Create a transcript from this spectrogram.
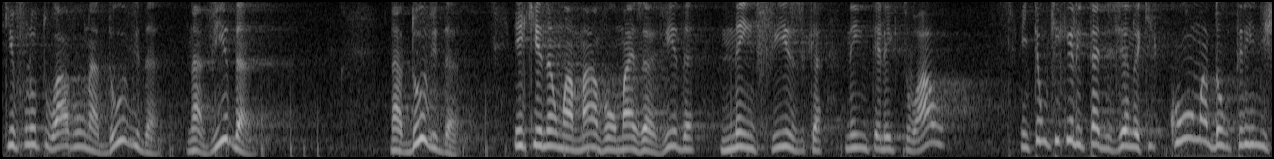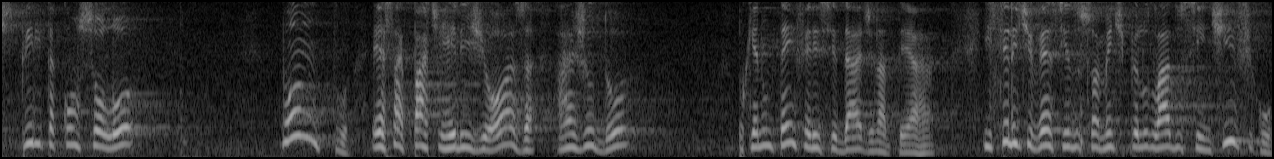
que flutuavam na dúvida, na vida, na dúvida, e que não amavam mais a vida, nem física, nem intelectual. Então, o que, que ele está dizendo aqui? Como a doutrina espírita consolou quanto essa parte religiosa ajudou. Porque não tem felicidade na terra. E se ele tivesse ido somente pelo lado científico,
